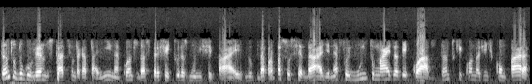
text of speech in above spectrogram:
tanto do governo do Estado de Santa Catarina quanto das prefeituras municipais, do, da própria sociedade, né, foi muito mais adequado, tanto que quando a gente compara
